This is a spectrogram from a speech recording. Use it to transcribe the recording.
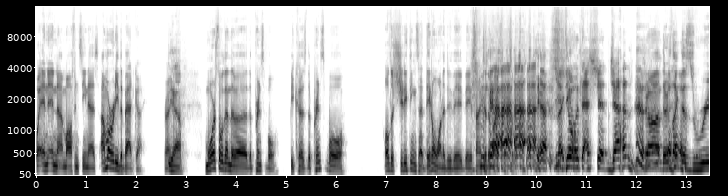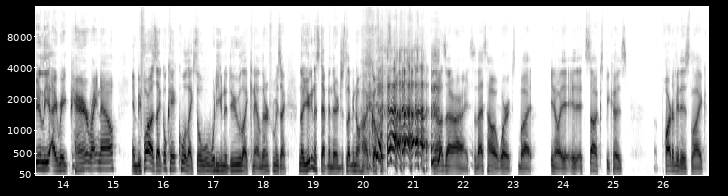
but and, and I'm often seen as I'm already the bad guy, right? Yeah. more so than the the principal because the principal all the shitty things that they don't want to do they they assign to the vice principal Yeah. You Like, deal yo, with that shit, John. john there's like this really irate parent right now and before i was like okay cool like so what are you gonna do like can i learn from you he's like no you're gonna step in there just let me know how it goes and i was like all right so that's how it works but you know it, it, it sucks because part of it is like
